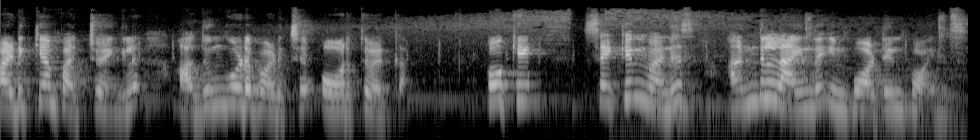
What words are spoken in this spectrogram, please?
പഠിക്കാൻ പറ്റുമെങ്കിൽ അതും കൂടെ പഠിച്ച് ഓർത്ത് വെക്കുക. Okay second one is underline the important points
